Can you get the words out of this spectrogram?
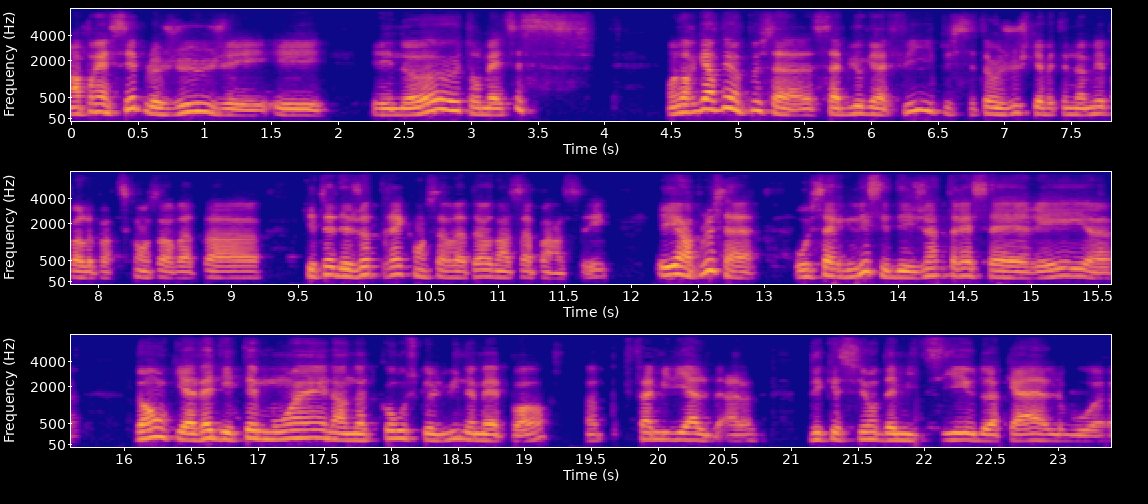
En principe, le juge est et neutre, mais on a regardé un peu sa, biographie, puis c'est un juge qui avait été nommé par le Parti conservateur, qui était déjà très conservateur dans sa pensée. Et en plus, au Saguenay, c'est des gens très serrés. Euh, donc, il y avait des témoins dans notre cause que lui n'aimait pas, hein, familial, euh, des questions d'amitié ou de local, ou euh,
